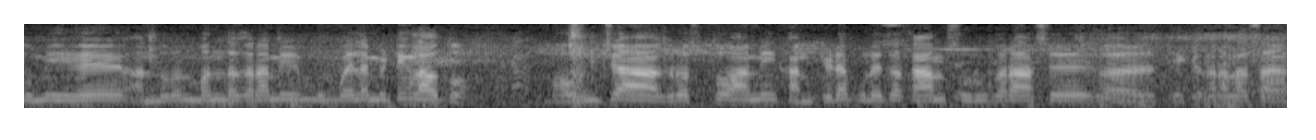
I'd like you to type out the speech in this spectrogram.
तुम्ही हे आंदोलन बंद करा? मी मुंबईला मिटिंग लावतो. भाऊंच्या आग्रस्तो आम्ही खामखेड्या पुलाचं काम सुरू करा असे ठेकेदाराला सा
